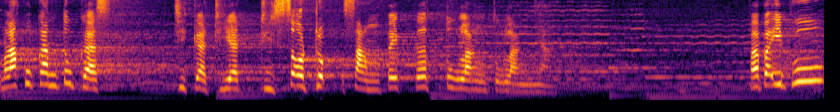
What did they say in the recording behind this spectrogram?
melakukan tugas jika dia disodok sampai ke tulang-tulangnya. Bapak Ibu,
